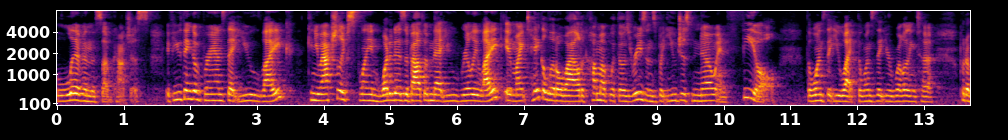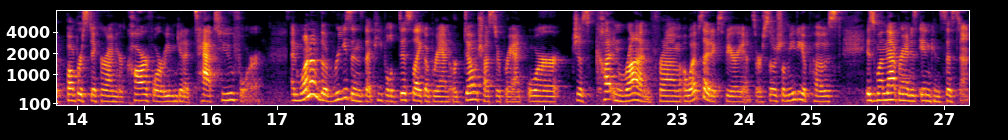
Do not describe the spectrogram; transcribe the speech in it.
live in the subconscious. If you think of brands that you like, can you actually explain what it is about them that you really like? It might take a little while to come up with those reasons, but you just know and feel the ones that you like, the ones that you're willing to put a bumper sticker on your car for or even get a tattoo for. And one of the reasons that people dislike a brand or don't trust a brand or just cut and run from a website experience or social media post is when that brand is inconsistent.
